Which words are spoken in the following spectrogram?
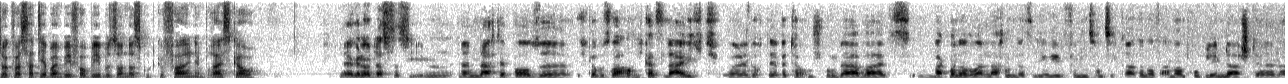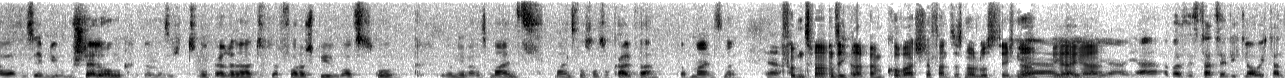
Dirk, was hat dir beim BVB besonders gut gefallen im Breisgau? Ja, genau das, dass sie eben dann nach der Pause, ich glaube, es war auch nicht ganz leicht, weil ja doch der Wetterumschwung da war. Jetzt mag man darüber lachen, dass irgendwie 25 Grad dann auf einmal ein Problem darstellen, aber es ist eben die Umstellung, wenn man sich zurückerinnert, davor das Spiel Wolfsburg, oder nee, war das Mainz? Mainz, wo es noch so kalt war? Ich glaube Mainz, ne? Ja, 25 Grad beim Kovac, da fand es nur lustig, ne? Ja ja, ja ja ja, Aber es ist tatsächlich, glaube ich, dann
